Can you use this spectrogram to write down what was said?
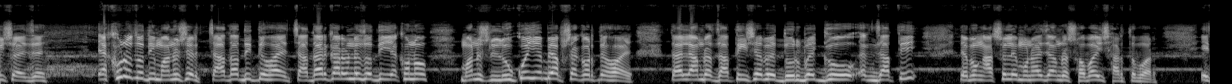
বিষয় যে এখনও যদি মানুষের চাঁদা দিতে হয়, চাঁদার কারণে যদি এখনও মানুষ লুকোইয়ে ব্যবসা করতে হয়, তাহলে আমরা জাতি হিসেবে দুর্ভাগ্য এক জাতি এবং আসলে মনে হয় যে আমরা সবাই স্বার্থপর। এই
